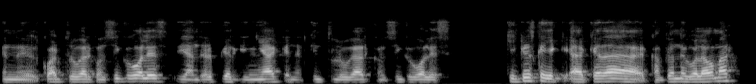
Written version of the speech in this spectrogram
en el cuarto lugar con cinco goles y André Pierre Guignac en el quinto lugar con cinco goles. ¿Quién crees que queda campeón de gola, Omar?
